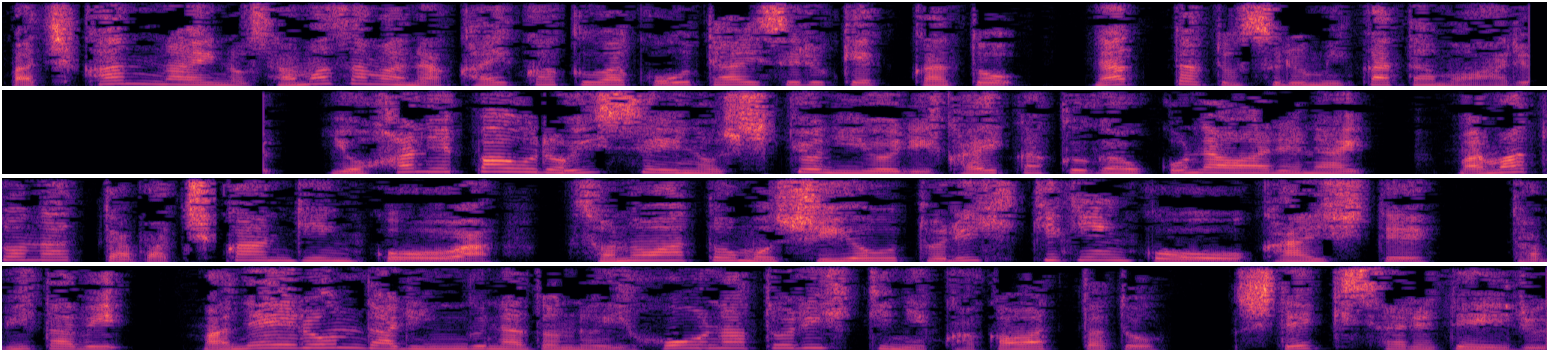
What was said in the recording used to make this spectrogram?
バチカン内の様々な改革は後退する結果となったとする見方もある。ヨハネ・パウロ一世の死去により改革が行われないままとなったバチカン銀行は、その後も主要取引銀行を介して、たびたびマネーロンダリングなどの違法な取引に関わったと指摘されている。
